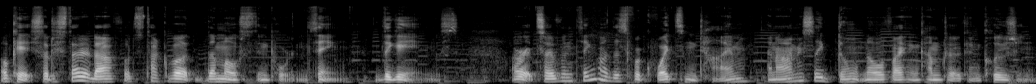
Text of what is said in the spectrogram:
Okay, so to start it off, let's talk about the most important thing, the games. Alright, so I've been thinking about this for quite some time, and I honestly don't know if I can come to a conclusion.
